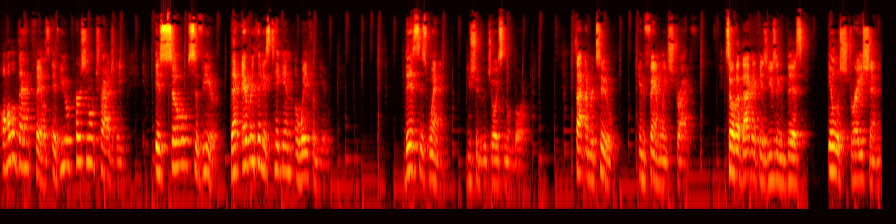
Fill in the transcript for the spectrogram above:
all of that fails, if your personal tragedy is so severe that everything is taken away from you, this is when you should rejoice in the Lord. Thought number two, in family strife. So Habakkuk is using this illustration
